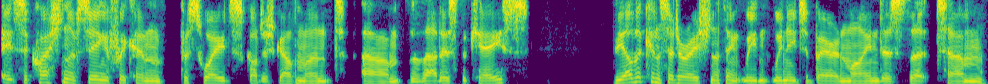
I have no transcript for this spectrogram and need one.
it's a question of seeing if we can persuade Scottish government um, that that is the case. The other consideration I think we we need to bear in mind is that um,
